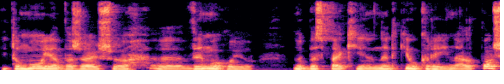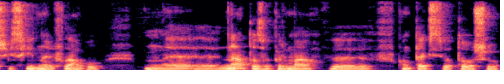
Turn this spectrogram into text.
І тому я вважаю, що е, вимогою безпеки не тільки України, але Польщі, східної флангу е, НАТО, зокрема в, контексті того, що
